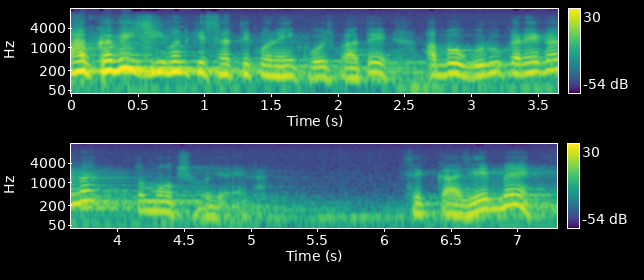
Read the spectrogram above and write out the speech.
आप कभी जीवन के सत्य को नहीं खोज पाते। अब वो गुरु करेगा ना तो मोक्ष हो जाएगा। सिक्का जेब में,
